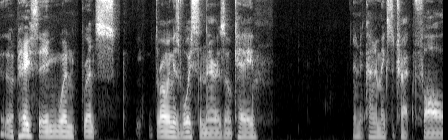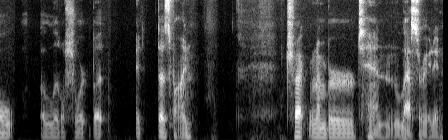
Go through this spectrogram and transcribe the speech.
The pacing when Brent's throwing his voice in there is okay. And it kind of makes the track fall a little short, but does fine. Track number 10, Lacerated.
